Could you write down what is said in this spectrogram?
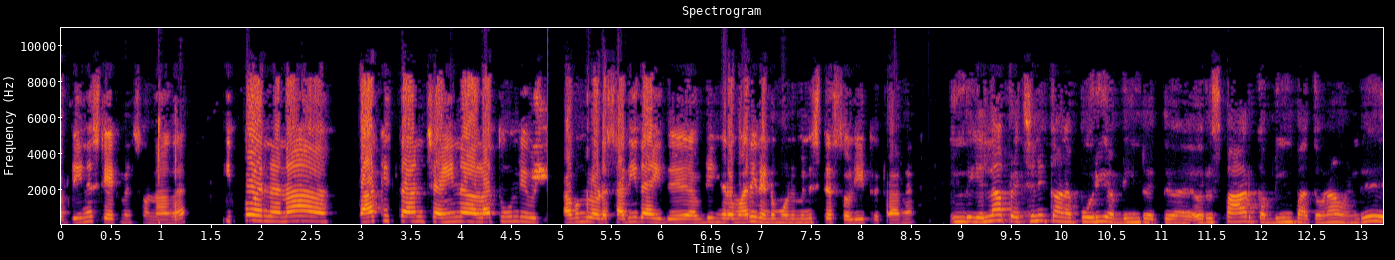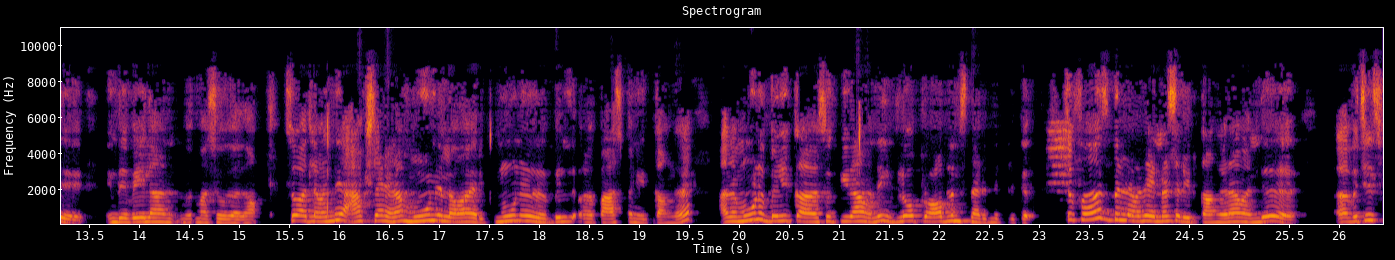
அப்படின்னு ஸ்டேட்மெண்ட் சொன்னாங்க. இப்போ என்னன்னா பாகிஸ்தான் சைனா எல்லாம் தூண்டி விட்டு அவங்களோட சதிதான் இது அப்படிங்கிற மாதிரி ரெண்டு மூணு மினிஸ்டர் சொல்லிட்டு இருக்காங்க. இந்த எல்லா பிரச்சனைக்கான பொறி அப்படின்றது ஒரு ஸ்பார்க் அப்படின்னு பார்த்தோம்னா வந்து இந்த வேளாண் மசோதா தான். சோ அதுல வந்து ஆக்சுவலா என்னன்னா மூணு லா இருக்கு. மூணு பில் பாஸ் பண்ணிருக்காங்க அந்த மூணு பில் சுத்தி தான் வந்து இவ்வளோ ப்ராப்ளம்ஸ் நடந்துட்டு இருக்கு ஸோ ஃபர்ஸ்ட் பில்ல வந்து என்ன சொல்லியிருக்காங்கன்னா வந்து which is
